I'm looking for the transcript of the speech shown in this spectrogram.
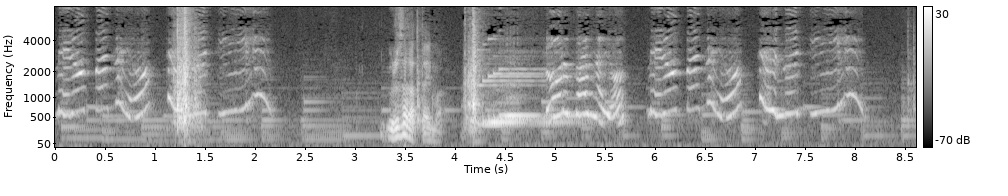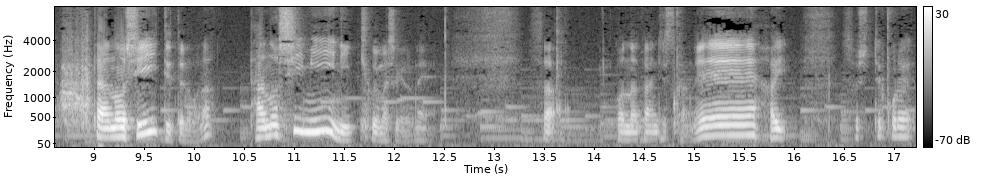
メロンパンナようるさかった？今。ロールパンナよメロンパンナよ楽しい楽しいって言ってるのかな？楽しみに聞こえましたけどね。さあ、こんな感じですかね。はい。そしてこれ、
